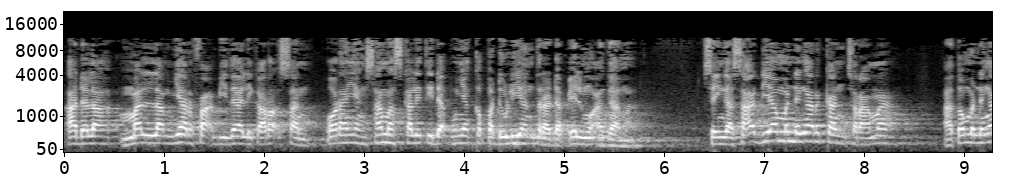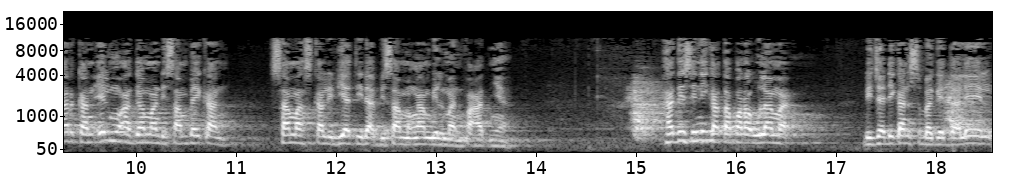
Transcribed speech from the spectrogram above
adalah malam yarfa bidzalika ra'san, orang yang sama sekali tidak punya kepedulian terhadap ilmu agama. Sehingga saat dia mendengarkan ceramah atau mendengarkan ilmu agama disampaikan, sama sekali dia tidak bisa mengambil manfaatnya. Hadis ini kata para ulama dijadikan sebagai dalil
